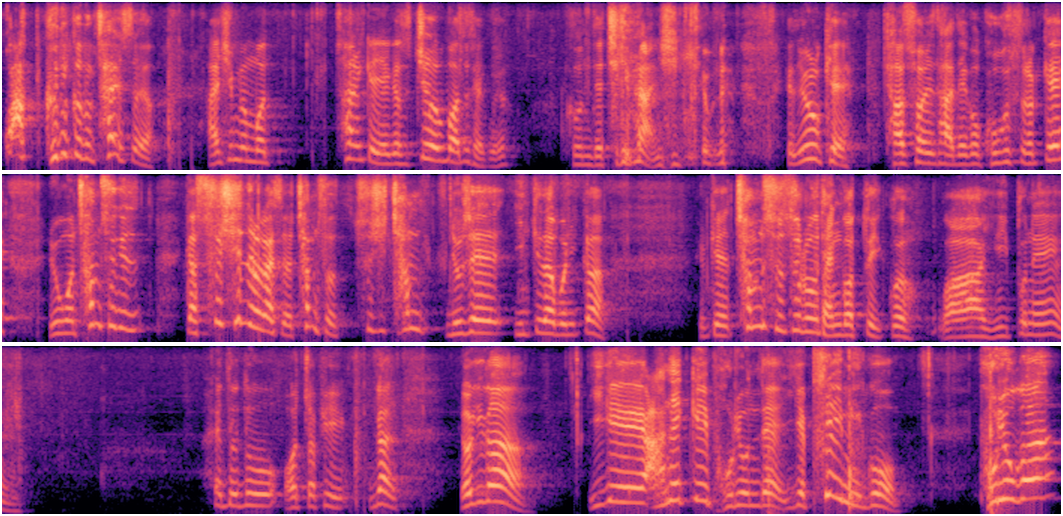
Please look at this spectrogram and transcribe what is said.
꽉 그득그득 차 있어요. 아시면 뭐 사장님께 얘기해서 찌워봐도 되고요. 그건 내 책임이 아니시기 때문에 그래서 이렇게 자수처리 다 되고 고급스럽게 요건 참수기 그러니까 숯이 들어가 있어요. 참수. 숯이 참 요새 인기다 보니까 이렇게 참수수로 된 것도 있고 와 이쁘네. 헤드도 어차피 그러니까 여기가 이게 안에 게 보료인데 이게 프레임이고 보료가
